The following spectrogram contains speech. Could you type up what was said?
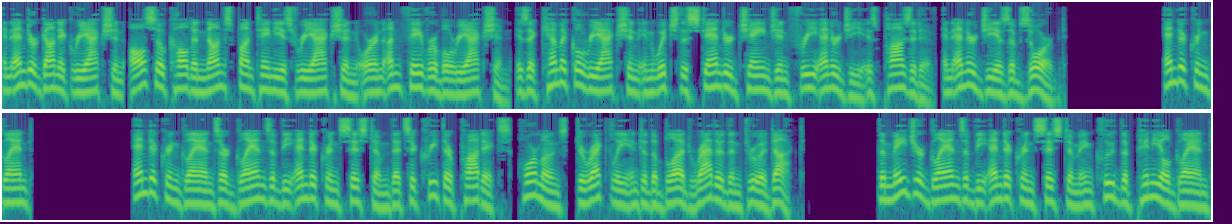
an endergonic reaction also called a non-spontaneous reaction or an unfavorable reaction is a chemical reaction in which the standard change in free energy is positive, and energy is absorbed. Endocrine gland Endocrine glands are glands of the endocrine system that secrete their products, hormones, directly into the blood rather than through a duct. The major glands of the endocrine system include the pineal gland,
